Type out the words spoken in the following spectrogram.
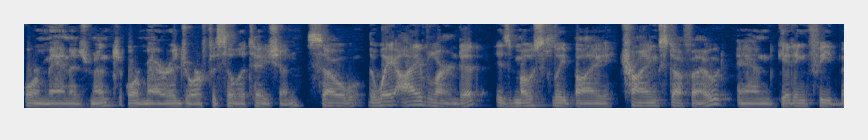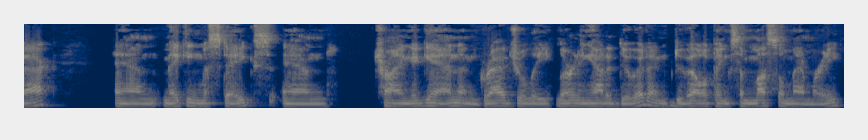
or management or marriage or facilitation. So the way I've learned it is mostly by trying stuff out and getting feedback and making mistakes and trying again and gradually learning how to do it and developing some muscle memory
